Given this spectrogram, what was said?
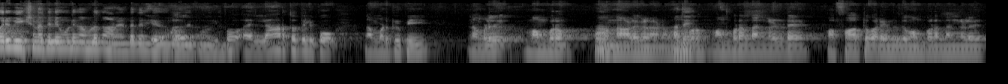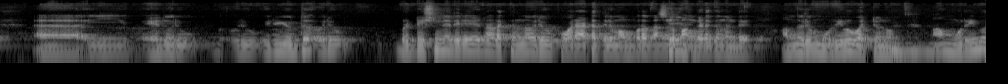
ഒരു വീക്ഷണത്തിലും കൂടി നമ്മൾ കാണേണ്ടതുണ്ട് ഇപ്പോൾ എല്ലാ അർത്ഥത്തിലും ഇപ്പോൾ നമ്മൾക്ക് ഇപ്പോൾ ഈ നമ്മൾ മമ്പുറം പോകുന്ന ആളുകളാണ്. മമ്പുറം മമ്പുറം തങ്ങളുടെ വഫാത്ത് പറയുന്നത് മമ്പുറം തങ്ങൾ ഈ ഏതൊരു ഒരു ഒരു യുദ്ധ ഒരു ബ്രിട്ടീഷിനെതിരെ നടക്കുന്ന ഒരു പോരാട്ടത്തിൽ മമ്പുറം തങ്ങൾ പങ്കെടുക്കുന്നുണ്ട്. അന്നൊരു മുറിവ് പറ്റുന്നു ആ മുറിവ്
